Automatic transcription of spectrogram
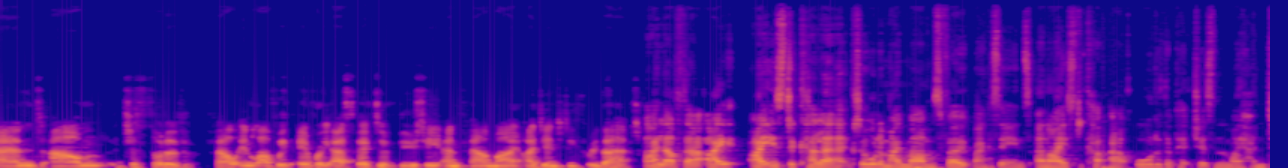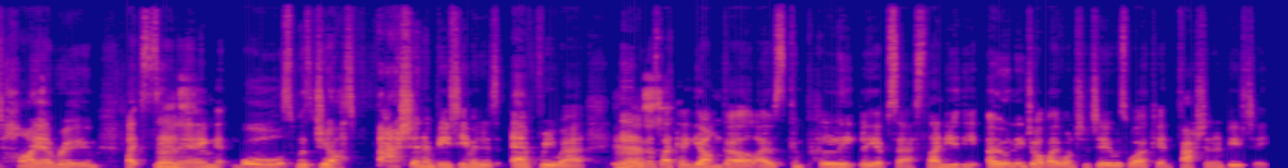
and um, just sort of fell in love with every aspect of beauty and found my identity through that. I love that. I I used to collect all of my mum's Vogue magazines, and I used to cut out all of the pictures, and my entire room, like ceiling, yes. walls, was just fashion and beauty images everywhere. Yes. Even as like a young girl, I was completely obsessed. I knew the only job I wanted to do was work in fashion and beauty.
